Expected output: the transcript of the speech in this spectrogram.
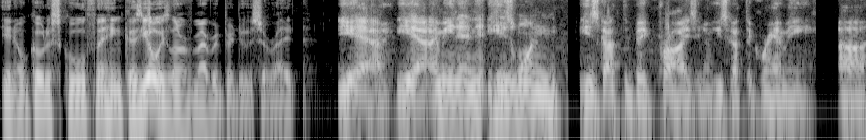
you know go to school thing? Because you always learn from every producer, right? Yeah, yeah. I mean, and he's won. He's got the big prize. You know, he's got the Grammy. Uh,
